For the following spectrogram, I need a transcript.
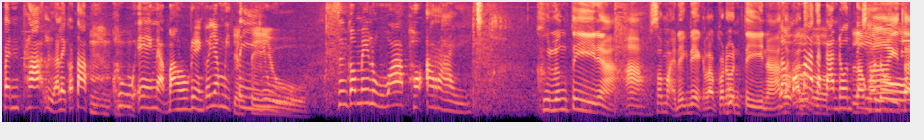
เป็นพระหรืออะไรก็ตามอืมอืม ครูเองเนี่ยบางโรงเรียนก็ยังมียังตีตีออยู่ ยู่ ซึ่งก็ไม่รู้ว่าเพราะอะไร คือเรื่องตีเนี่ยอะสมัยเด็กๆ เราก็โดนตีนะเราก็แต่มาจากการโดนเราตีก็โดใช่แต่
